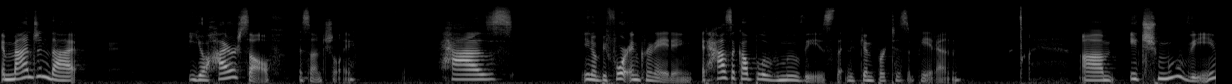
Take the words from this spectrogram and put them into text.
Imagine that your higher self, essentially, has you know, before incarnating, it has a couple of movies that it can participate in. Um, each movie,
